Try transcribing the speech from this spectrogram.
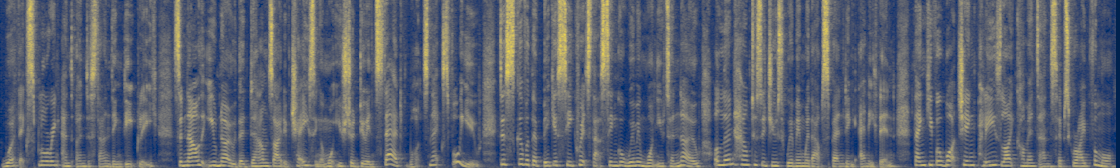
worth exploring and understanding deeply. So now that you know the downside of chasing and what you should do instead, what's next for you? Discover the biggest secrets that single women want you to know, or learn how to seduce women without spending anything. Thank Thank you for watching. Please like, comment, and subscribe for more.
